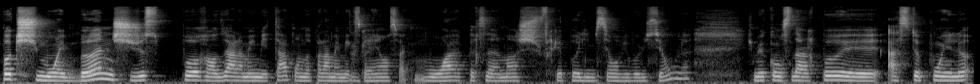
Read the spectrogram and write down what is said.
Pas que je suis moins bonne, je suis juste pas rendue à la même étape, on n'a pas la même expérience. Fait que moi, personnellement, je ferais pas l'émission Révolution, là. Je me considère pas euh, à ce point-là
